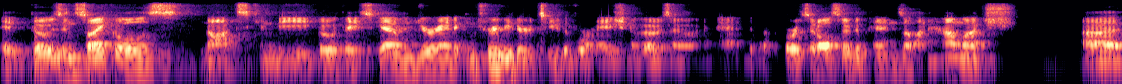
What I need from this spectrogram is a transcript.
it goes in cycles. NOx can be both a scavenger and a contributor to the formation of ozone. And of course, it also depends on how much uh,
